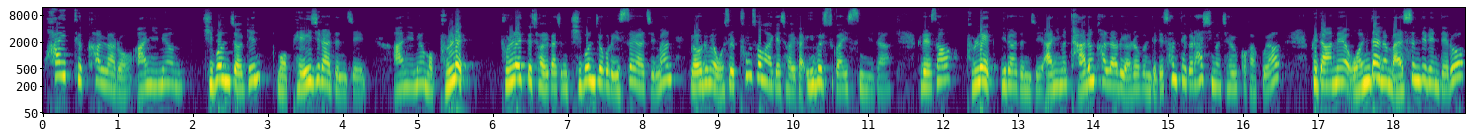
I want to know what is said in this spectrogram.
화이트 컬러로 아니면 기본적인 뭐 베이지라든지 아니면 뭐 블랙, 블랙도 저희가 좀 기본적으로 있어야지만 여름에 옷을 풍성하게 저희가 입을 수가 있습니다. 그래서 블랙이라든지 아니면 다른 컬러로 여러분들이 선택을 하시면 좋을 것 같고요. 그 다음에 원단은 말씀드린 대로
